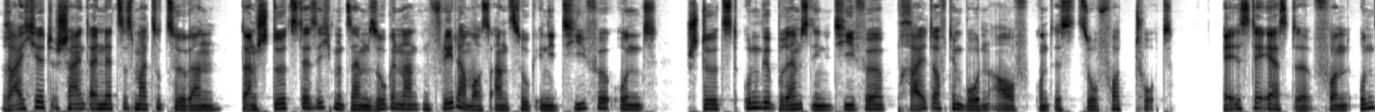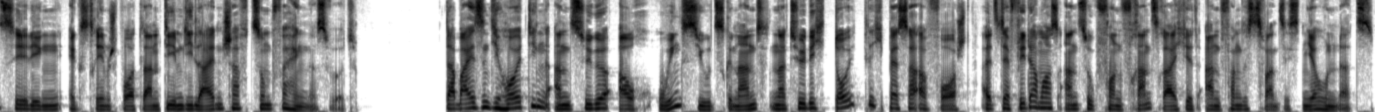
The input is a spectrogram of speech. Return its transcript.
Reichelt scheint ein letztes Mal zu zögern, dann stürzt er sich mit seinem sogenannten Fledermausanzug in die Tiefe und stürzt ungebremst in die Tiefe, prallt auf dem Boden auf und ist sofort tot. Er ist der erste von unzähligen Extremsportlern, dem die Leidenschaft zum Verhängnis wird. Dabei sind die heutigen Anzüge, auch Wingsuits genannt, natürlich deutlich besser erforscht als der Fledermausanzug von Franz Reichelt Anfang des 20. Jahrhunderts.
